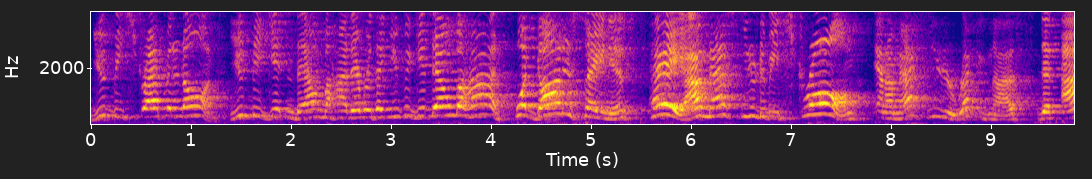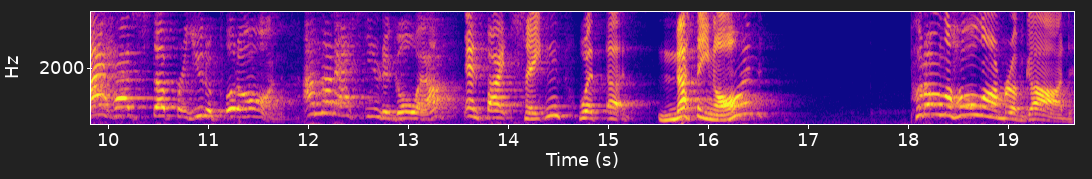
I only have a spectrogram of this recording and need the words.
you'd be strapping it on. You'd be getting down behind everything you could get down behind. What God is saying is, hey, I'm asking you to be strong, and I'm asking you to recognize that I have stuff for you to put on. I'm not asking you to go out and fight Satan with uh, nothing on. Put on the whole armor of God.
